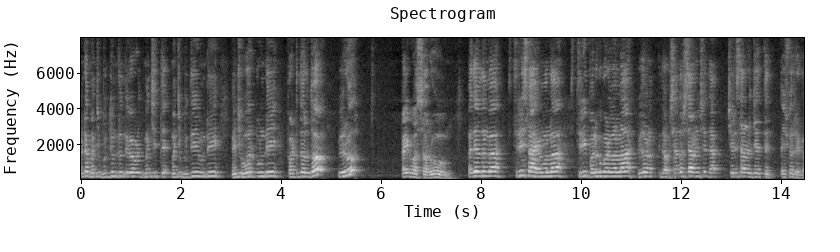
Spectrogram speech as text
అంటే మంచి బుద్ధి ఉంటుంది కాబట్టి మంచి మంచి బుద్ధి ఉండి మంచి ఓర్పు ఉండి పట్టుదలతో వీరు పైకి వస్తారు. అదేవిధంగా స్త్రీ సహాయం వల్ల స్త్రీ పలుకుబడి వల్ల వీరు చంద్రస్థానం నుంచి ద- చలిస్థానం చేస్తుంది ఐశ్వర్యక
